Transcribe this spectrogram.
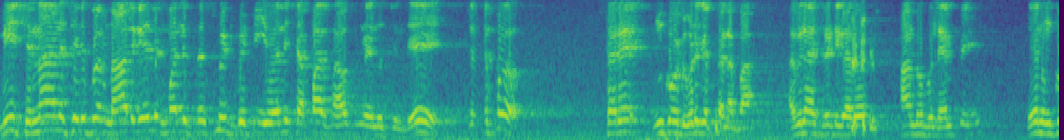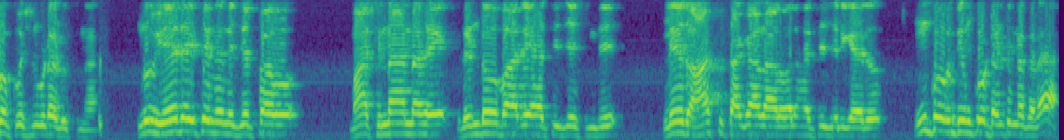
మీ మీ చిన్నాన్న చనిపోయిన నాలుగేళ్ళకు మళ్ళీ ప్రెస్ మీట్ పెట్టి ఇవన్నీ చెప్పాల్సిన అవసరం ఏమి వచ్చింది? చెప్పు. సరే ఇంకోటి కూడా చెప్తానబ్బా. అవినాష్ రెడ్డి గారు ఆనరబుల్ ఎంపీ. నేను ఇంకో క్వశ్చన్ కూడా అడుగుతున్నా. నువ్వు ఏదైతే నేను చెప్పావో మా చిన్నాన్ననే రెండో భార్య హత్య చేసింది. లేదు ఆస్తి తగాదాల వల్ల హత్య జరిగారు. ఇంకొకటి ఇంకోటి అంటున్నావు కదా.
